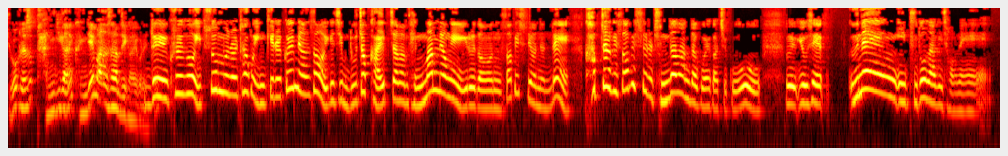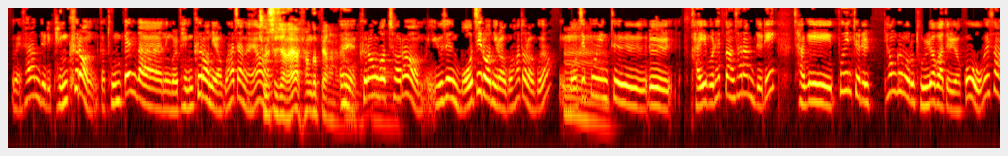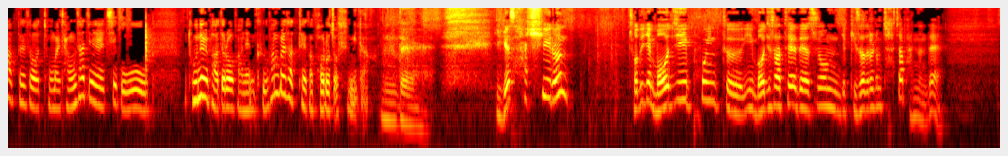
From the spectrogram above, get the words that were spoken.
이거 그래서 단기간에 굉장히 많은 사람들이 가입을 했죠. 네, 그래서 입소문을 타고 인기를 끌면서 이게 지금 누적 가입자만 100만 명에 이르던 서비스였는데 갑자기 서비스를 중단한다고 해가지고 왜 요새 은행이 부도나기 전에 왜 사람들이 뱅크런, 그러니까 돈 뺀다는 걸 뱅크런이라고 하잖아요. 줄 서잖아요. 현금 빼가는 거. 네, 그런 어. 것처럼 요새는 머지런이라고 하더라고요. 이 음. 머지 포인트를 가입을 했던 사람들이 자기 포인트를 현금으로 돌려받으려고 회사 앞에서 정말 장사진을 치고 돈을 받으러 가는 그 환불 사태가 벌어졌습니다. 음, 네. 이게 사실은 저도 이제 머지 포인트, 이 머지 사태에 대해서 좀 이제 기사들을 좀 찾아봤는데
